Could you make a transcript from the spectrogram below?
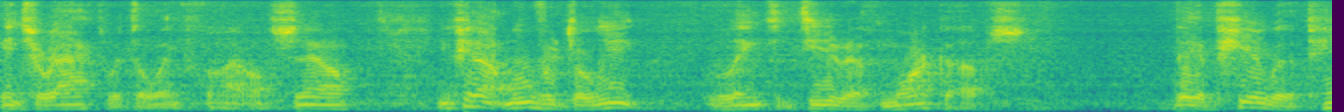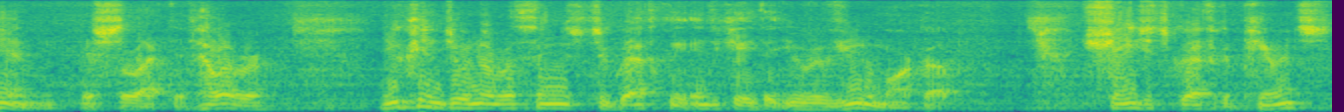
interact with the link file. So now, you cannot move or delete linked DWF markups. They appear with a pin if selected. However, you can do a number of things to graphically indicate that you reviewed a markup. Change its graphic appearance.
